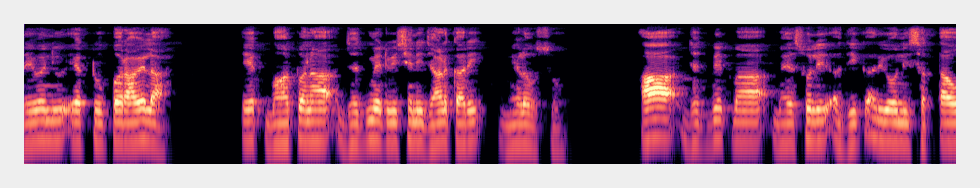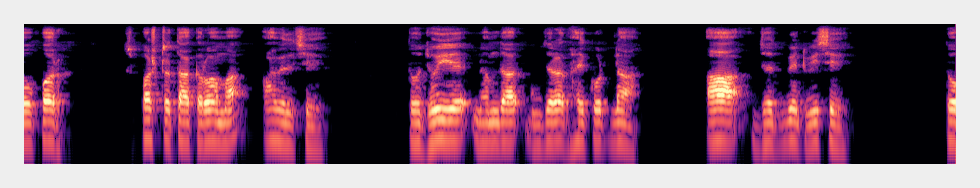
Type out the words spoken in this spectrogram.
રેવન્યુ એક્ટ ઉપર આવેલા એક મહત્ત્વના જજમેન્ટ વિશેની જાણકારી મેળવશું. આ જજમેન્ટમાં મહેસૂલી અધિકારીઓની સત્તાઓ પર સ્પષ્ટતા કરવામાં આવેલ છે. તો જોઈએ નામદાર ગુજરાત હાઈકોર્ટના આ જજમેન્ટ વિશે. તો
